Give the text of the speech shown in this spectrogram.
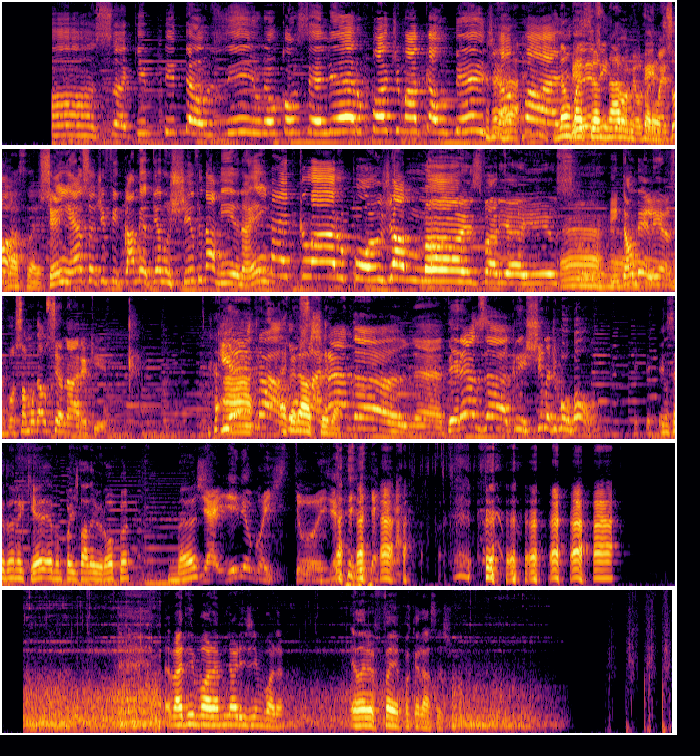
Nossa, que pitelzinho, meu conselheiro! Pode marcar o dente, rapaz! Não vai ser nada então, meu rei, mas ó, sem essa de ficar metendo chifre na mina, hein? É claro, pô, eu jamais faria isso! Ah, então, beleza, vou só mudar o cenário aqui. Que ah, entra a é consagrada é, Tereza Cristina de Bourbon. Não sei de onde é que é, é de um país lá da Europa. Mas. E aí, meu gostoso? Vai-te embora, melhor ir embora. Ela era feia para caraças.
